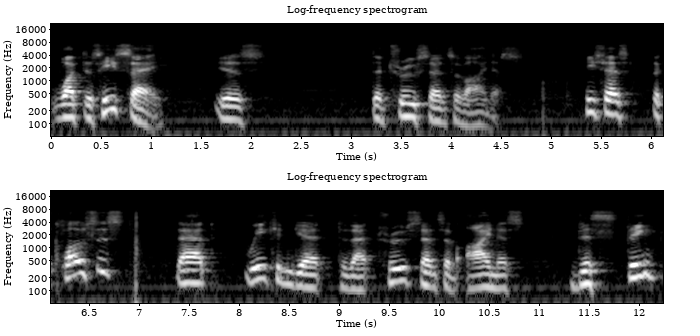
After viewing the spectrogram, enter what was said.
what does he say is the true sense of I-ness? He says the closest that we can get to that true sense of I-ness, distinct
